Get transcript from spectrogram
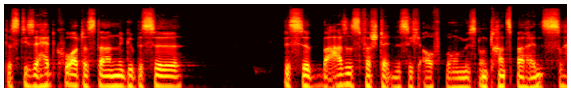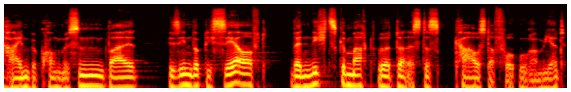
dass diese Headquarters da eine gewisse, gewisse Basisverständnis sich aufbauen müssen und Transparenz reinbekommen müssen, weil wir sehen wirklich sehr oft, wenn nichts gemacht wird, dann ist das Chaos davor programmiert.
